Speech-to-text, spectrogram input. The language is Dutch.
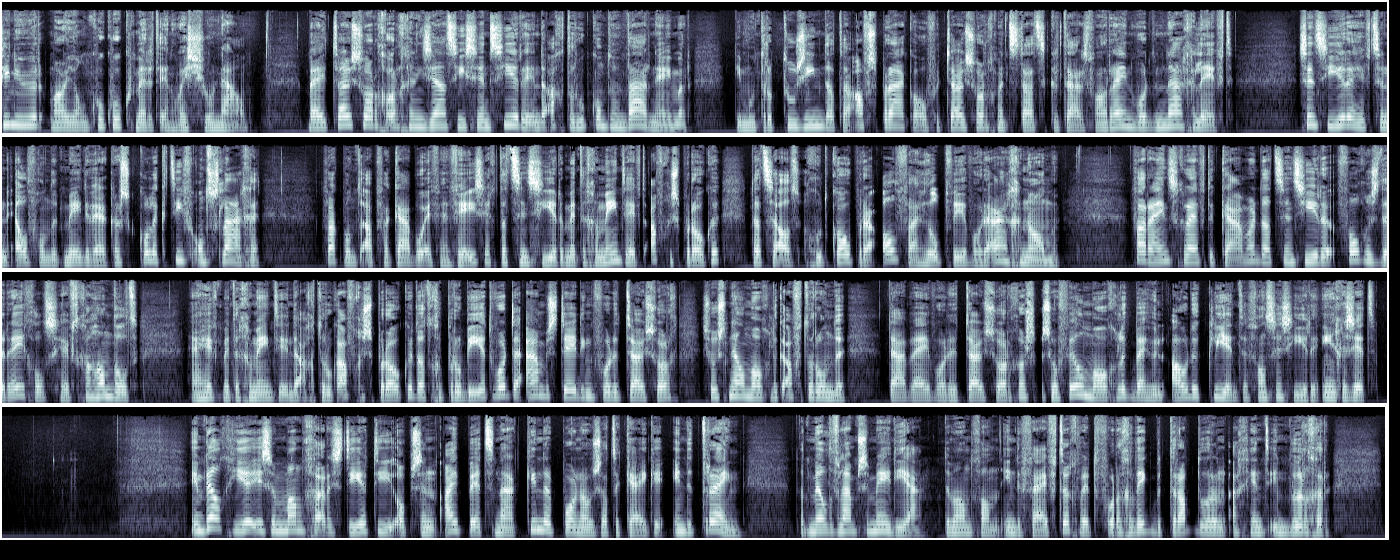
10 uur, Marjan Koekoek met het NOS Journaal. Bij thuiszorgorganisatie Sensieren in de Achterhoek komt een waarnemer. Die moet erop toezien dat de afspraken over thuiszorg... met staatssecretaris Van Rijn worden nageleefd. Sensieren heeft zijn 1100 medewerkers collectief ontslagen. Vakbond Abfacabo FNV zegt dat Sensieren met de gemeente heeft afgesproken... dat ze als goedkopere alfa-hulp weer worden aangenomen. Van Rijn schrijft de Kamer dat Sensieren volgens de regels heeft gehandeld. Hij heeft met de gemeente in de Achterhoek afgesproken dat geprobeerd wordt de aanbesteding voor de thuiszorg zo snel mogelijk af te ronden. Daarbij worden thuiszorgers zoveel mogelijk bij hun oude cliënten van Sensieren ingezet. In België is een man gearresteerd die op zijn iPad naar kinderporno zat te kijken in de trein. Dat melden Vlaamse media. De man van in de 50 werd vorige week betrapt door een agent in Burger.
